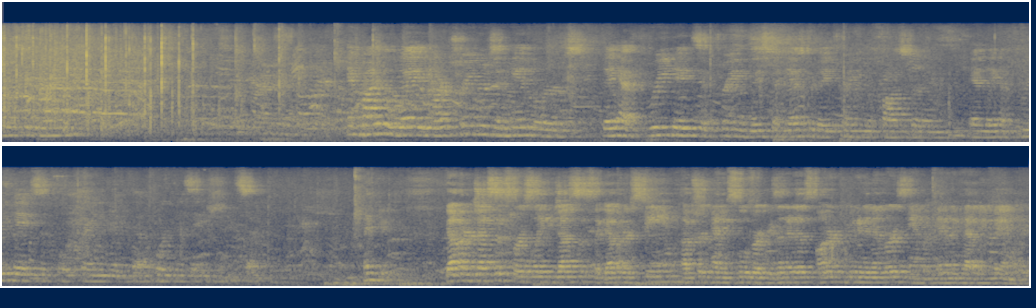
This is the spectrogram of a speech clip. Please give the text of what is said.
Mr. Graham. And by the way, our trainers and handlers, they have three days of training. They spent yesterday training with Foster, and, and they have three days of full training with the organization, so. Thank you. Governor Justice, First Lady Justice, the governor's team, Upshur County Schools representatives, honored community members, and Buckhannon Academy family.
